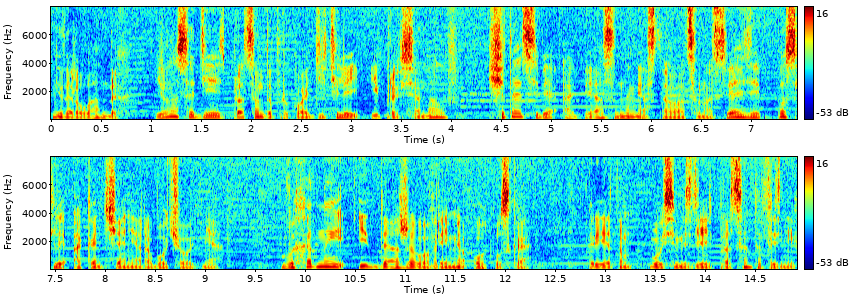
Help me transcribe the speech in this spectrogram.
В Нидерландах 99% руководителей и профессионалов считают себя обязанными оставаться на связи после окончания рабочего дня, в выходные и даже во время отпуска – при этом 89% из них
